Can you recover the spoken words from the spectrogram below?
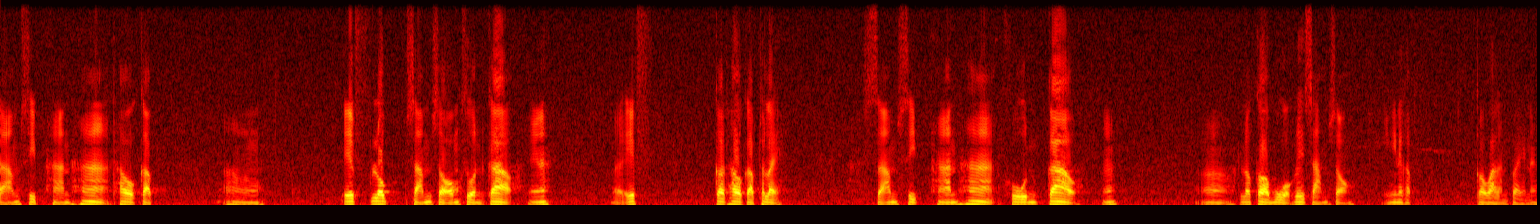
30หาร5เท่ากับอ่า f ลบ32ส่วน9เนี่ยนะเอ่อ f ก็เท่ากับเท่าไหร่30 หาร 5 คูณ9นะอ่าแล้วก็บวกด้วย 32 อย่างนี้นะครับ ก็ว่ากันไปนะ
